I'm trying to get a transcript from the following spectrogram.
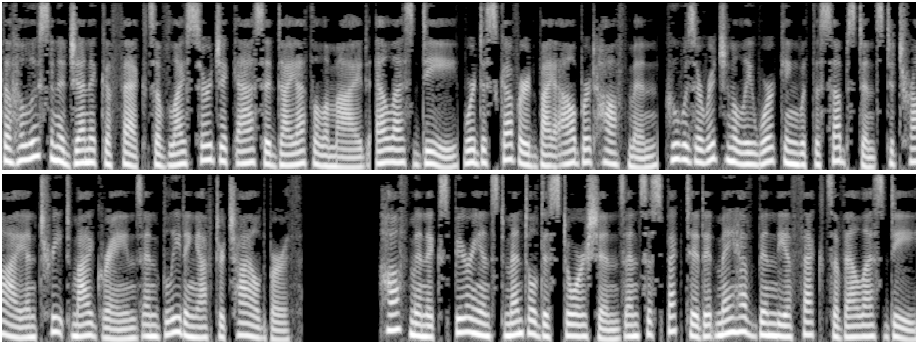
The hallucinogenic effects of lysergic acid diethylamide LSD were discovered by Albert Hofmann, who was originally working with the substance to try and treat migraines and bleeding after childbirth. Hofmann experienced mental distortions and suspected it may have been the effects of LSD.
